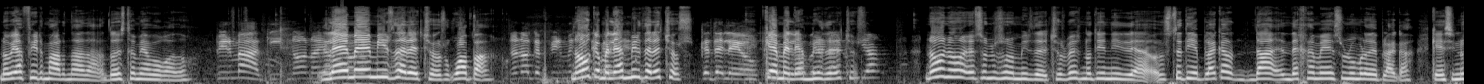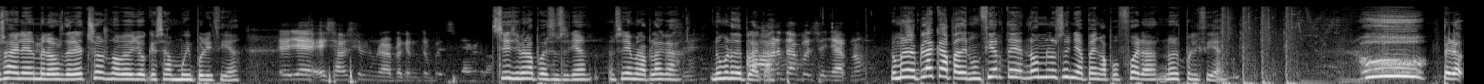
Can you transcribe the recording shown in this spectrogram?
No voy a firmar nada. ¿Dónde está mi abogado? Firma aquí. No, no hay Léeme mis derechos, guapa. No, no, que firmes. No, que me leas mis derechos. ¿Qué te leo? ¿Qué me leas mis derechos? No, no, esos no son mis derechos, ¿ves? No tiene ni idea. Usted tiene placa, da, déjame su número de placa. Que si no sabe leerme los derechos, no veo yo que sea muy policía. Oye, eh, ¿sabes que el número de la placa no te lo puedo enseñar, verdad? Sí, sí me la puedes enseñar. Enséñame la placa. Número de placa. Ahora te la puedo enseñar, ¿no? Número de placa para denunciarte. No me lo enseña, venga, pues fuera. No eres policía. ¡Oh! Pero,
